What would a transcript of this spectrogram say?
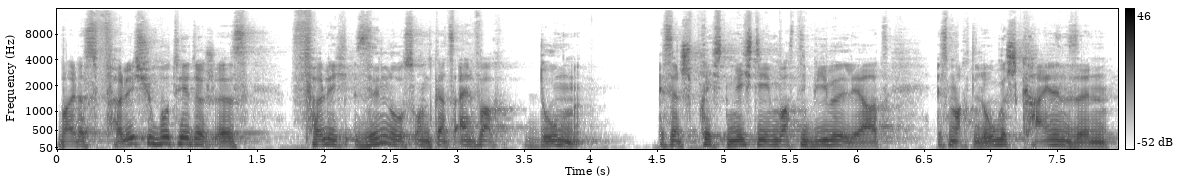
Weil das völlig hypothetisch ist, völlig sinnlos und ganz einfach dumm. Es entspricht nicht dem, was die Bibel lehrt. Es macht logisch keinen Sinn.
